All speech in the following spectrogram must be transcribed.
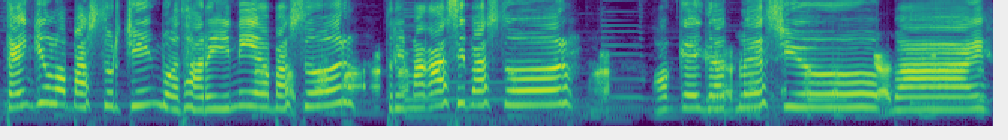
Thank you loh Pastor Cing buat hari ini ya Pastor. Terima kasih Pastor. Oke, God Ya, bless you. Bye.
